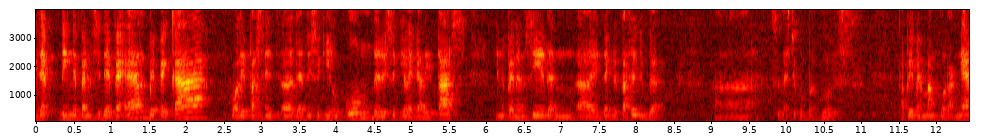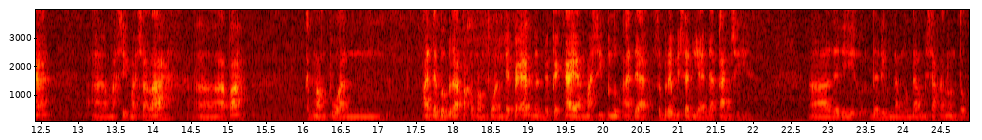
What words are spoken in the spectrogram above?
di independensi DPR, BPK, kualitasnya uh, dari segi hukum, dari segi legalitas, independensi dan uh, integritasnya juga uh, sudah cukup bagus. Tapi memang kurangnya uh, masih masalah uh, apa kemampuan ada beberapa kemampuan DPR dan BPK yang masih belum ada sebenarnya bisa diadakan sih uh, dari dari undang-undang misalkan untuk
